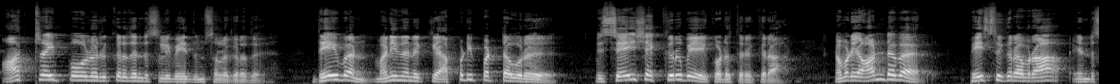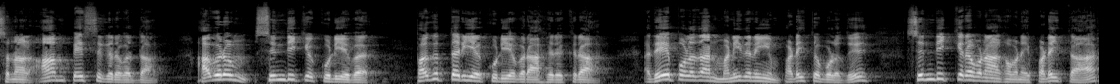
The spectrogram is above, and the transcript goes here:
ஆற்றை போல் இருக்கிறது என்று சொல்லி வேதம் சொல்லுகிறது. தேவன் மனிதனுக்கு அப்படிப்பட்ட ஒரு விசேஷ கிருபையை கொடுத்திருக்கிறார். நம்முடைய ஆண்டவர் பேசுகிறவரா என்று சொன்னால் ஆம் பேசுகிறவர் தான் அவரும் சிந்திக்கக்கூடியவர் பகுத்தறியக்கூடியவராக இருக்கிறார். அதே போலதான் மனிதனையும் படைத்த பொழுது சிந்திக்கிறவனாக அவனை படைத்தார்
